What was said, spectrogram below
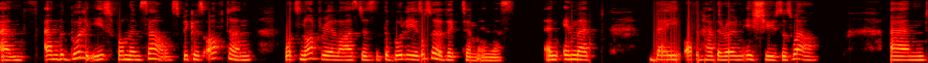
and and the bullies from themselves because often what's not realized is that the bully is also a victim in this and in that they often have their own issues as well and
